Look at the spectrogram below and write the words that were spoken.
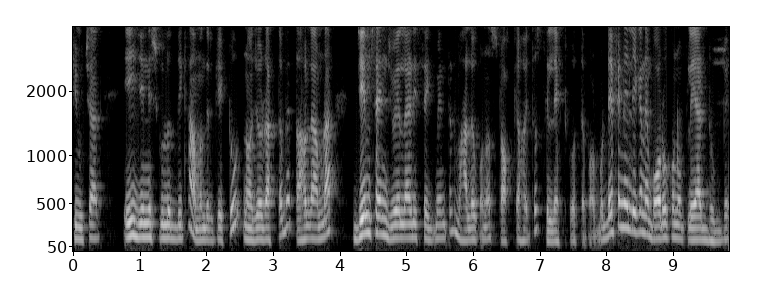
ফিউচার এই জিনিসগুলোর দিকে আমাদেরকে একটু নজর রাখতে হবে। তাহলে আমরা জেমস অ্যান্ড জুয়েলারি সেগমেন্টের ভালো কোনো স্টককে হয়তো সিলেক্ট করতে পারব। ডেফিনেটলি এখানে বড় কোনো প্লেয়ার ঢুকবে।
